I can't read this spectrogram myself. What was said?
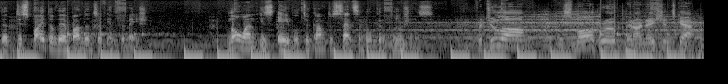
that despite of the abundance of information, no one is able to come to sensible conclusions. For too long, a small group in our nation's capital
